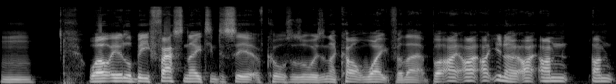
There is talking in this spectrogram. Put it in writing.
Mm. Well, it'll be fascinating to see it, of course, as always, and I can't wait for that. But I, I, you know, I, I'm, I'm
